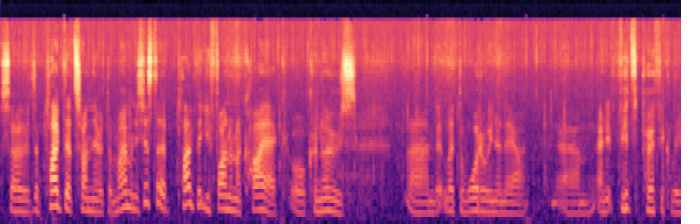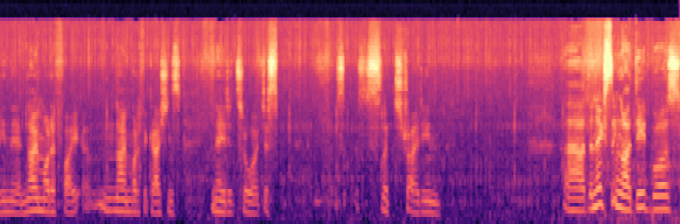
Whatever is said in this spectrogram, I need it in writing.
So the plug that's on there at the moment is just a plug that you find on a kayak or canoes um, that let the water in and out. and it fits perfectly in there. No, modify, no modifications needed to it. Just slipped straight in. Uh, the next thing I did was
